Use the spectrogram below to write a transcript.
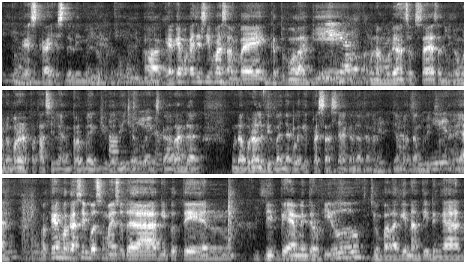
Iya. oke sky is the limit ya. Oke oke makasih Siva sampai ketemu lagi. Iya. mudah-mudahan sukses dan juga mudah-mudahan dapat hasil yang terbaik juga di jam Amin, sekarang. Dan mudah-mudahan lebih banyak lagi prestasi yang akan datang yang datang berikutnya ya amin. Oke, makasih buat semua yang sudah ngikutin di PM interview. Jumpa lagi nanti dengan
